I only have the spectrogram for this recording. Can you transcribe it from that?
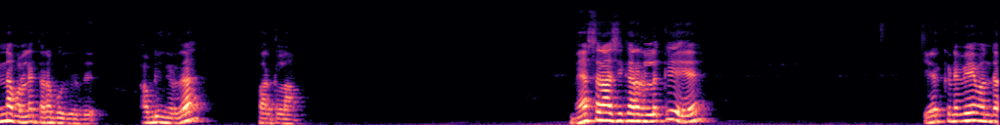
என்ன பலனை தரப்போகிறது அப்படிங்கிறத பார்க்கலாம். மேச ராசிக்காரர்களுக்கு ஏற்கனவே வந்த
